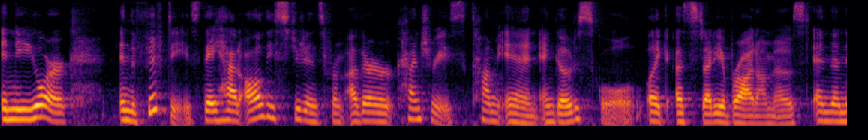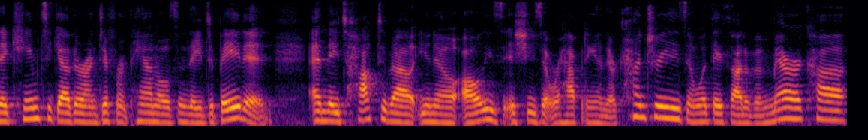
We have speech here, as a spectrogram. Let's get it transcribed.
in New York in the 50s, they had all these students from other countries come in and go to school, like a study abroad almost. And then they came together on different panels and they debated and they talked about, you know, all these issues that were happening in their countries and what they thought of America.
